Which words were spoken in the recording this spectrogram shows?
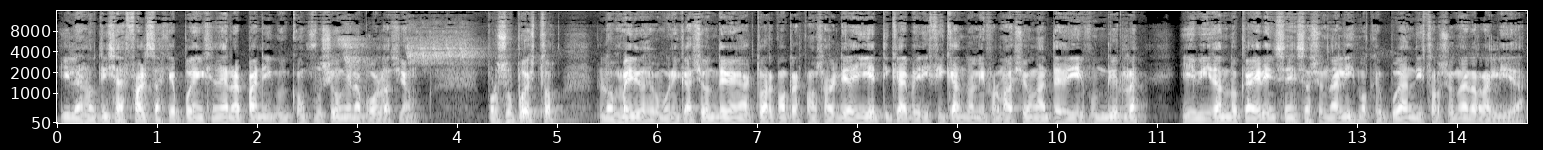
y las noticias falsas que pueden generar pánico y confusión en la población. Por supuesto, los medios de comunicación deben actuar con responsabilidad y ética, verificando la información antes de difundirla y evitando caer en sensacionalismos que puedan distorsionar la realidad.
